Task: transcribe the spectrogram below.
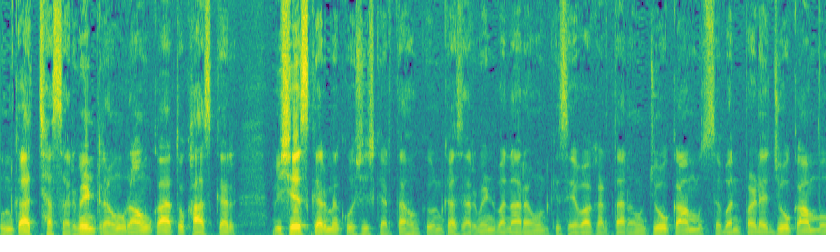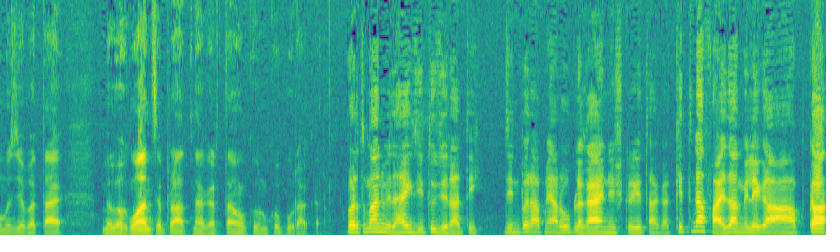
उनका अच्छा सर्वेंट रहूँ। राहूँ का तो खासकर विशेषकर मैं कोशिश करता हूँ कि उनका सर्वेंट बना रहूँ उनकी सेवा करता रहूँ। जो काम मुझसे बन पड़े जो काम वो मुझे बताए मैं भगवान से प्रार्थना करता हूँ कि उनको पूरा करूँ। वर्तमान विधायक जीतू जिराती। जिन पर आपने आरोप लगाया निष्क्रियता का कितना फ़ायदा मिलेगा आपका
